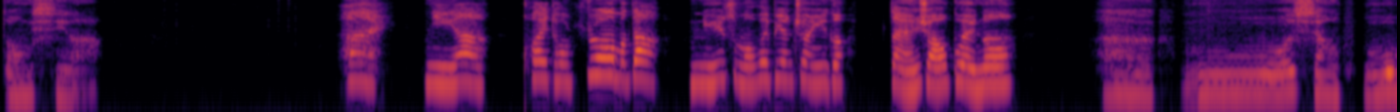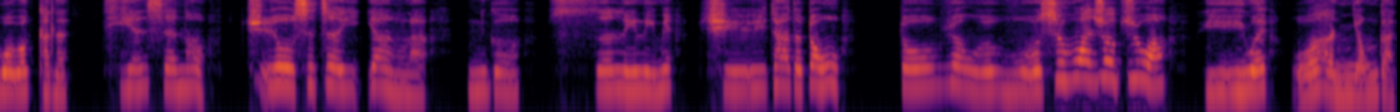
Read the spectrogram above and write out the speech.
东西啦！唉，你呀，块头这么大，你怎么会变成一个胆小鬼呢？嗯，我想，我我我可能天生哦就是这样啦。那个森林里面其他的动物都认为我是万兽之王，以为我很勇敢。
